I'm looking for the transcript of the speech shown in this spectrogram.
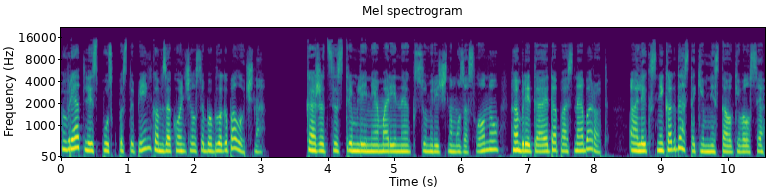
Вряд ли спуск по ступенькам закончился бы благополучно. Кажется, стремление Марины к сумеречному заслону обретает опасный оборот. Алекс никогда с таким не сталкивался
